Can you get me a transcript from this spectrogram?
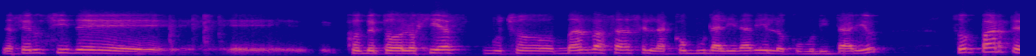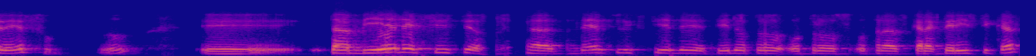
de hacer un cine eh, con metodologías mucho más basadas en la comunalidad y en lo comunitario, son parte de eso, ¿no? Eh, también existe, o sea, Netflix tiene, tiene otro, otros, otras características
